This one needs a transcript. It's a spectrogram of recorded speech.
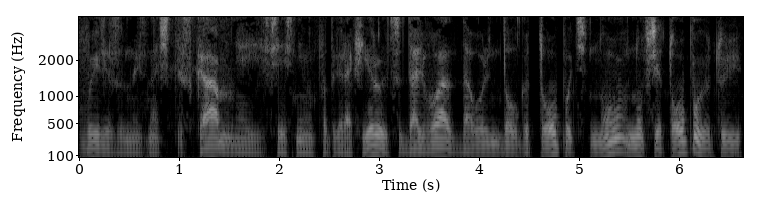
вырезанный, значит, из камня, и все с ним фотографируются. До льва довольно долго топать. Ну, ну все топают, и,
